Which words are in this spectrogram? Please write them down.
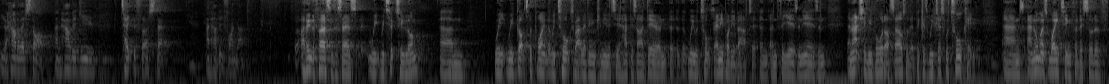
you know, how do they start? And how did you take the first step? And how did you find that? I think the first thing to say is we, we took too long. Um, we, we got to the point that we talked about living in community and had this idea and, uh, that we would talk to anybody about it and, and for years and years. And, and actually we bored ourselves with it because we just were talking and, and almost waiting for this sort of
